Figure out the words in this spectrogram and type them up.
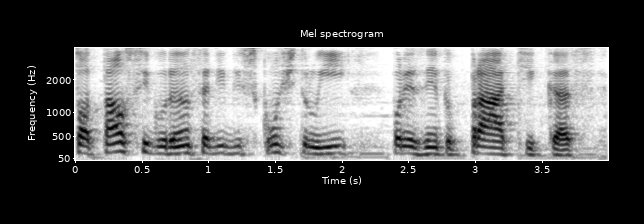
total segurança de desconstruir, por exemplo, práticas,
